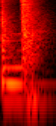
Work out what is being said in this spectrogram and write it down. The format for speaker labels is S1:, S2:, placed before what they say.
S1: Bye.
